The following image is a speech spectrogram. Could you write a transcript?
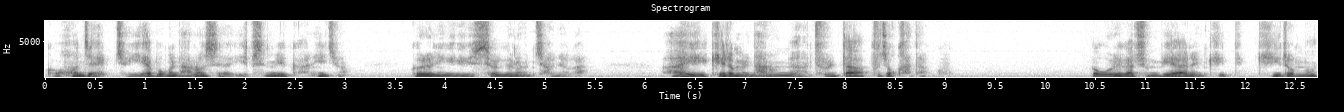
그 혼자 입죠. 예복을 나눠서 입습니까? 아니죠. 그러니 이 설교는 처녀가 아, 이 기름을 나누면 둘 다 부족하다고. 그러니까 우리가 준비하는 기, 기름은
